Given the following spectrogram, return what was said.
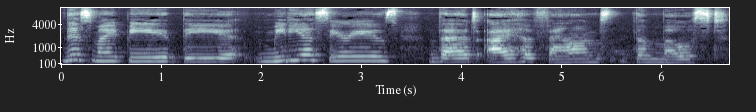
this might be the media series that I have found the most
